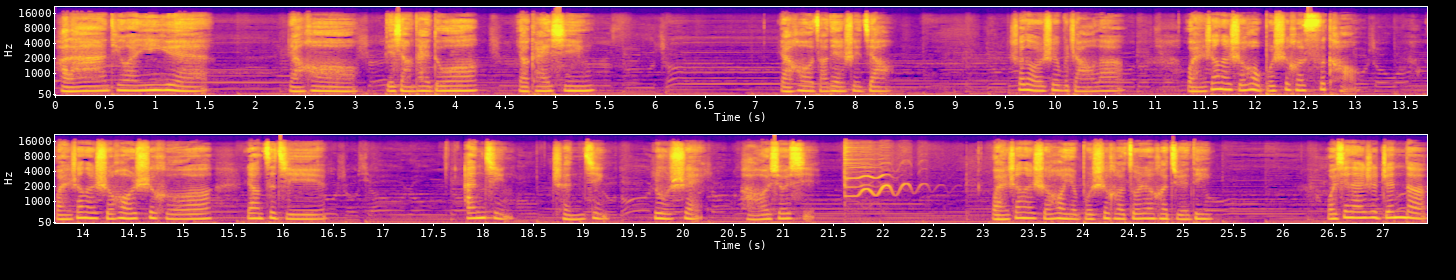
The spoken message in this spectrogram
好啦，听完音乐，然后别想太多，要开心，然后早点睡觉。说的我睡不着了。晚上的时候不适合思考，晚上的时候适合让自己安静、沉静、入睡，好好休息。晚上的时候也不适合做任何决定。我现在是真的，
